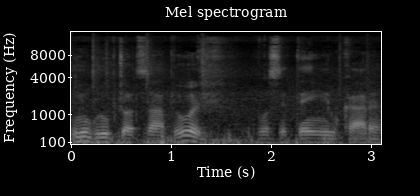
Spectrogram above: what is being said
em um grupo de WhatsApp hoje, você tem o cara,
